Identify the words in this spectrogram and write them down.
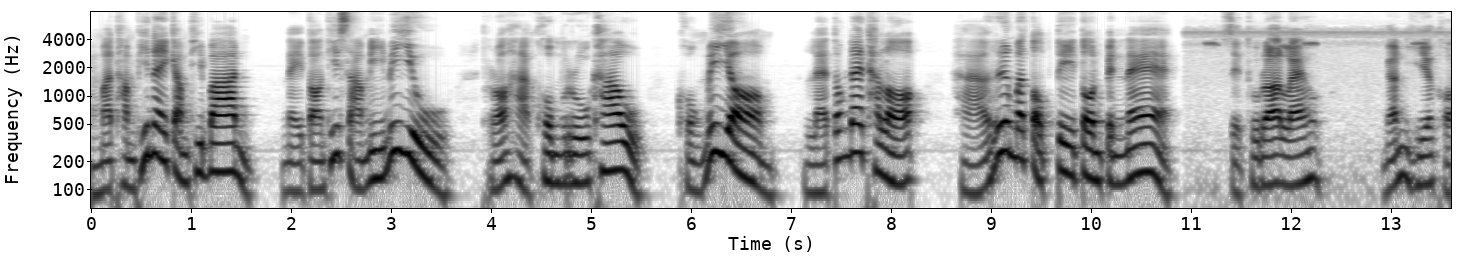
บมาทำพินัยกรรมที่บ้าน ในตอนที่สามีไม่อยู่ เพราะหากคมรู้เข้า คงไม่ยอม และต้องได้ทะเลาะ หาเรื่องมาตบตีตนเป็นแน่ เสร็จธุระแล้ว งั้นเฮียขอ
